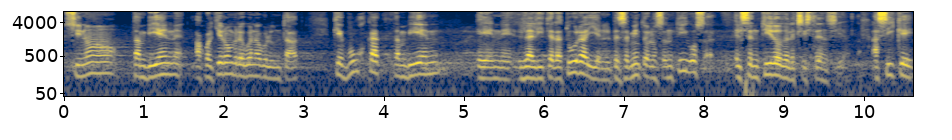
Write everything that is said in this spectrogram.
sino también a cualquier hombre de buena voluntad que busca también en eh, la literatura y en el pensamiento de los antiguos el sentido de la existencia. Así que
